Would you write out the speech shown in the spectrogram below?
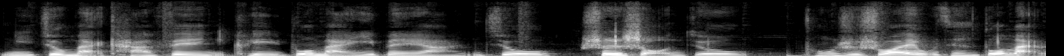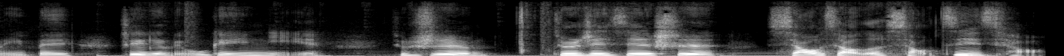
你就买咖啡，你可以多买一杯啊，你就顺手你就同事说，哎，我今天多买了一杯，这个留给你。就是就是这些是小小的小技巧，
